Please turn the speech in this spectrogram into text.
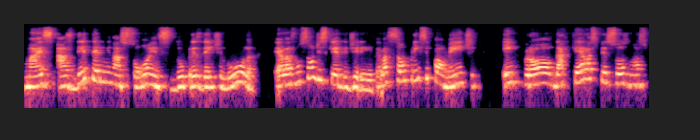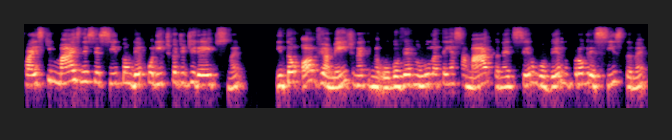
mas as determinações do presidente Lula, elas não são de esquerda e direita, elas são principalmente em prol daquelas pessoas do nosso país que mais necessitam de política de direitos, né? Então, obviamente, né, que o governo Lula tem essa marca, né, de ser um governo progressista, né?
